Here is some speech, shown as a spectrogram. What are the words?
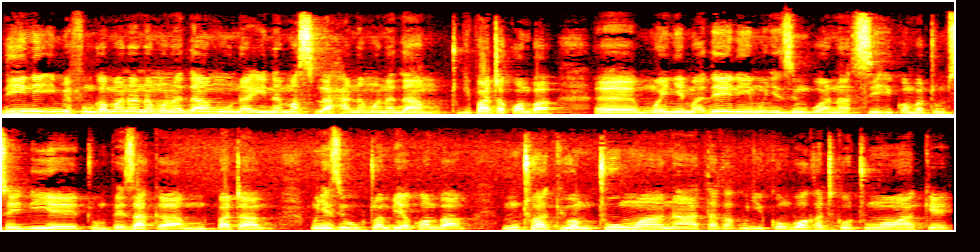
dini imefungamana na mwanadamu na ina maslaha na mwanadamu. Tukipata kwamba e, mwenye madeni Mwenyezi Mungu anasihi kwamba tumsaidie tumpe zaka mpata Mwenyezi Mungu kutuambia kwamba mtu akiwa mtumwa na ataka kujikomboa katika utumwa wake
